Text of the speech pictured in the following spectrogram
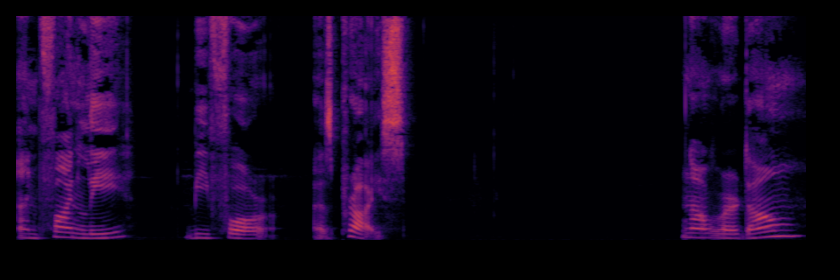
and finally B4 as price. Now we're done.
